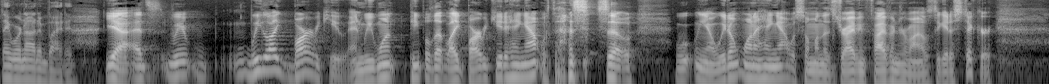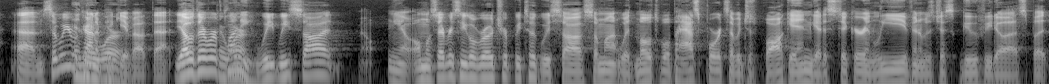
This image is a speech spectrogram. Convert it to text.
they were not invited. Yeah, it's we we like barbecue, and we want people that like barbecue to hang out with us. So, you know, we don't want to hang out with someone that's driving 500 miles to get a sticker. Um, so we were And kind of were. picky about that. Yeah, oh, there were There plenty. were. We we saw it. You know, almost every single road trip we took, we saw someone with multiple passports that would just walk in, get a sticker, and leave, and it was just goofy to us. But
